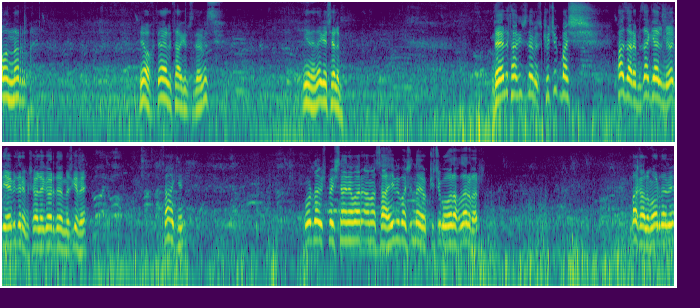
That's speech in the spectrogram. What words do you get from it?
Onlar yok değerli takipçilerimiz. Yine de geçelim. Değerli takipçilerimiz, küçükbaş pazarımıza gelmiyor diyebilirim. Şöyle gördüğümüz gibi. Sakin. Burada 3-5 tane var ama sahibi başında yok. Küçük oğlaklar var. Bakalım orada bir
